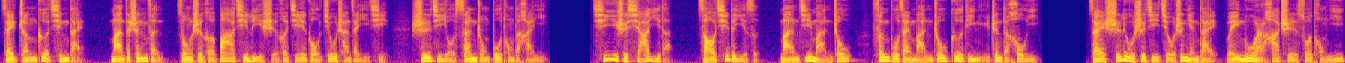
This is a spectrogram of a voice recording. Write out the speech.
在整个清代，满的身份总是和八旗历史和结构纠缠在一起，实际有三种不同的含义。其一是狭义的，早期的意思。满及满洲分布在满洲各地女真的后裔，在16世纪90年代为努尔哈赤所统一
